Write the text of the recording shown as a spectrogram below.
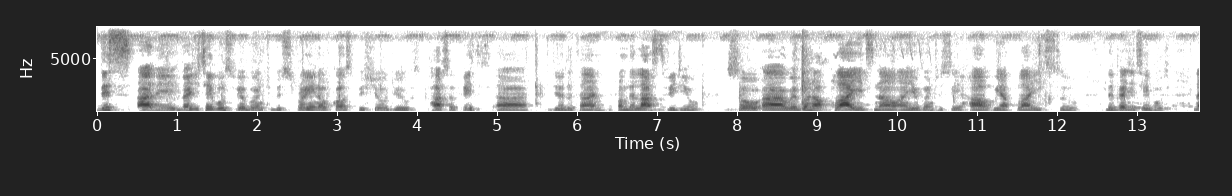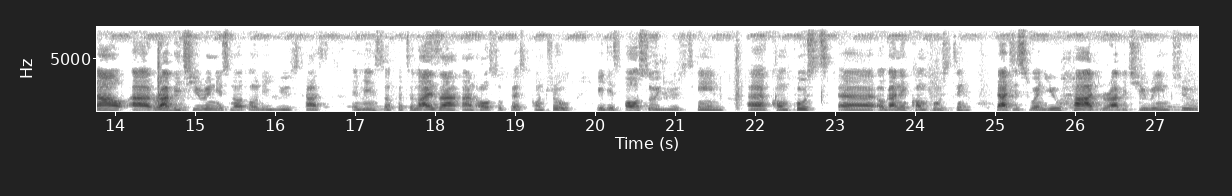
these are the vegetables we are going to be spraying. Of course, we showed you part of it uh, the other time from the last video. So uh, we're going to apply it now and you're going to see how we apply it to the vegetables. Now, uh, rabbit urine is not only used as a means of fertilizer and also pest control. It is also used in uh, compost, uh, organic composting. That is when you add rabbit urine to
